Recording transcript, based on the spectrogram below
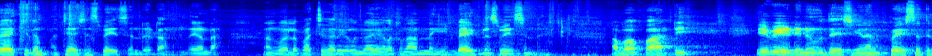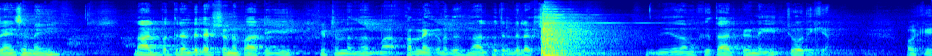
ബാക്കിലും അത്യാവശ്യം സ്പേസ് ഉണ്ട് കേട്ടോ. കണ്ട നമുക്ക് വല്ല പച്ചക്കറികളും കാര്യങ്ങളൊക്കെ നടണമെങ്കിൽ ബാക്കിലും സ്പേസ് ഉണ്ട്. അപ്പോൾ പാർട്ടി ഈ വീടിന് ഉദ്ദേശിക്കുന്ന പൈസ എത്രയാണെന്ന് വെച്ചിട്ടുണ്ടെങ്കിൽ നാൽപ്പത്തിരണ്ട് ലക്ഷമാണ് പാർട്ടിക്ക് കിട്ടണമെന്ന് പറഞ്ഞേക്കുന്നത് നാൽപ്പത്തിരണ്ട് ലക്ഷം. ഇനി നമുക്ക് താല്പര്യം ഉണ്ടെങ്കിൽ ചോദിക്കാം. ഓക്കെ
